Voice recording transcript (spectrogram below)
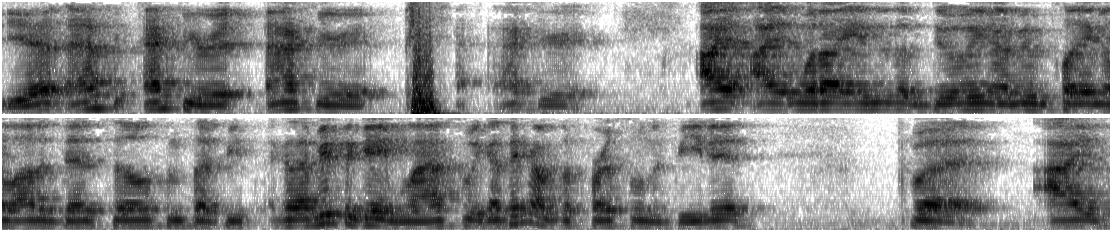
Yeah, ac- accurate, accurate, accurate. I, I, what I ended up doing, I've been playing a lot of Dead Cells since I beat, because I beat the game last week. I think I was the first one to beat it, but I,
